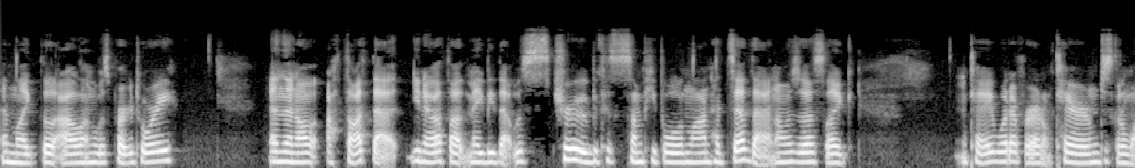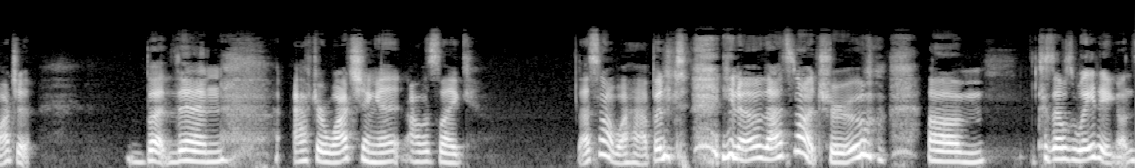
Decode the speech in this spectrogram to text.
and like the island was purgatory. And then I, I thought that, you know, I thought maybe that was true because some people online had said that. And I was just like, okay, whatever, I don't care. I'm just going to watch it. But then after watching it, I was like, that's not what happened. you know, that's not true. Um, because I was waiting on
